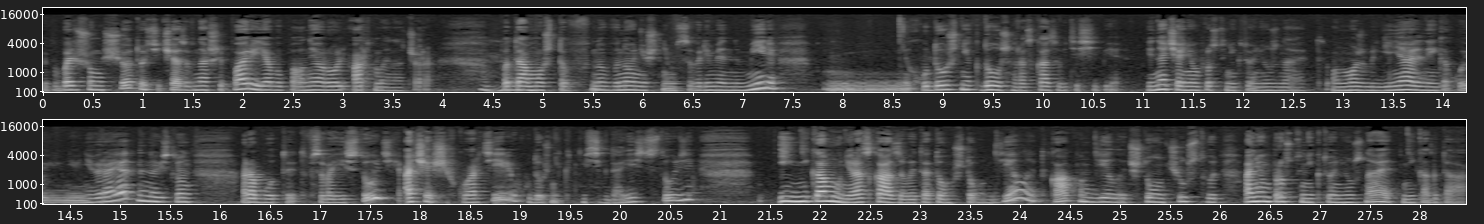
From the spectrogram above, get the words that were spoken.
и по большому счету сейчас в нашей паре я выполняю роль арт-менеджера. Угу. Потому что в, ну, в нынешнем современном мире художник должен рассказывать о себе. Иначе о нем просто никто не узнает. Он может быть гениальный, какой невероятный, но если он работает в своей студии, а чаще в квартире, у художника не всегда есть студии, и никому не рассказывает о том, что он делает, как он делает, что он чувствует, о нем просто никто не узнает никогда.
